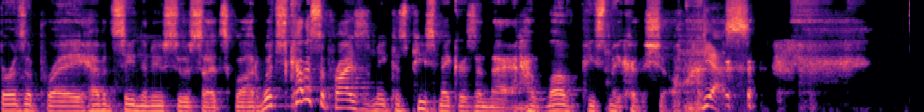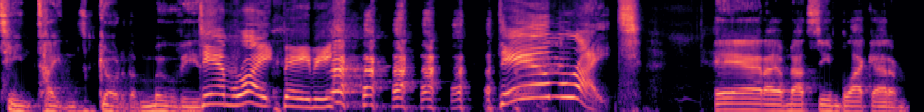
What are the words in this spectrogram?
Birds of Prey. Haven't seen the new Suicide Squad, which kind of surprises me because Peacemaker's in that, and I love Peacemaker the show. Yes. Teen Titans go to the movies. Damn right, baby. Damn right. and I have not seen Black Adam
